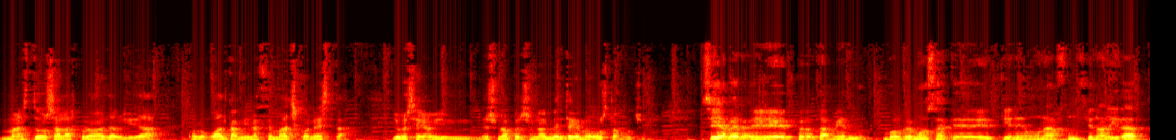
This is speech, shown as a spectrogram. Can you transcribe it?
más dos a las pruebas de habilidad. Con lo cual también hace match con esta. Yo que sé, a mí es una personalmente que me gusta mucho. Sí, a ver, eh, pero también volvemos a que tiene una funcionalidad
